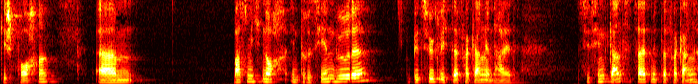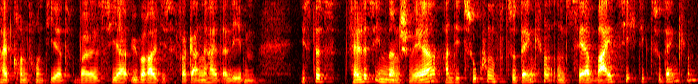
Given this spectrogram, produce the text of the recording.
gesprochen. Ähm, was mich noch interessieren würde, bezüglich der Vergangenheit. Sie sind ganze Zeit mit der Vergangenheit konfrontiert, weil Sie ja überall diese Vergangenheit erleben. Ist es, fällt es Ihnen dann schwer, an die Zukunft zu denken und sehr weitsichtig zu denken?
